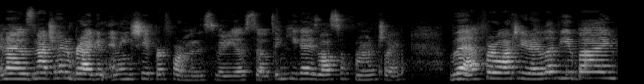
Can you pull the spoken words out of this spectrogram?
And I was not trying to brag in any shape or form in this video, so thank you guys also for watching. But for watching. I love you. Bye.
